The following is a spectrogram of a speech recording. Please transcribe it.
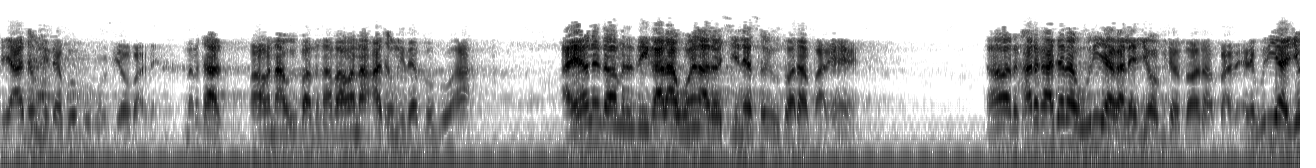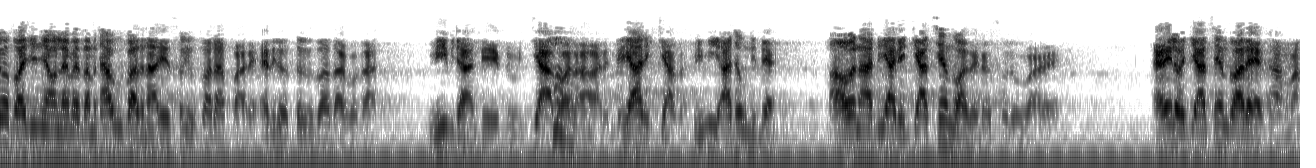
တရားထုတ်နေတဲ့ပုဂ္ဂိုလ်ကိုပြောပါတယ်သမထဘာဝနာဝိပဿနာဘာဝနာအာထုတ်နေတဲ့ပုဂ္ဂိုလ်ဟာအာယုန်နဲ့တော်မသိကာရဝင်လာလို့ရှိရင်လည်းဆုပ်ယုတ်သွားတတ်ပါတယ်အော်တခါတခါကျတော့ဝိရိယကလည်းယော့ပြီးတော့သွားတတ်ပါတယ်အဲဝိရိယယော့သွားခြင်းကြောင့်လည်းပဲသမထဝိပဿနာတွေဆုပ်ယုတ်သွားတတ်ပါတယ်အဲဒီလိုဆုပ်ယုတ်သွားတာကို သာမိဗ္ဗာတေသူကြသွားတာတဲ့တရားတွေကြသွားမိမိအားထုတ်နေတဲ့ဘာဝနာတရားတွေကြာဆင်းသွားတယ်လို့ဆိုလိုပါတယ်အဲဒီလိုကြာဆင်းသွားတဲ့အခါမှာ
